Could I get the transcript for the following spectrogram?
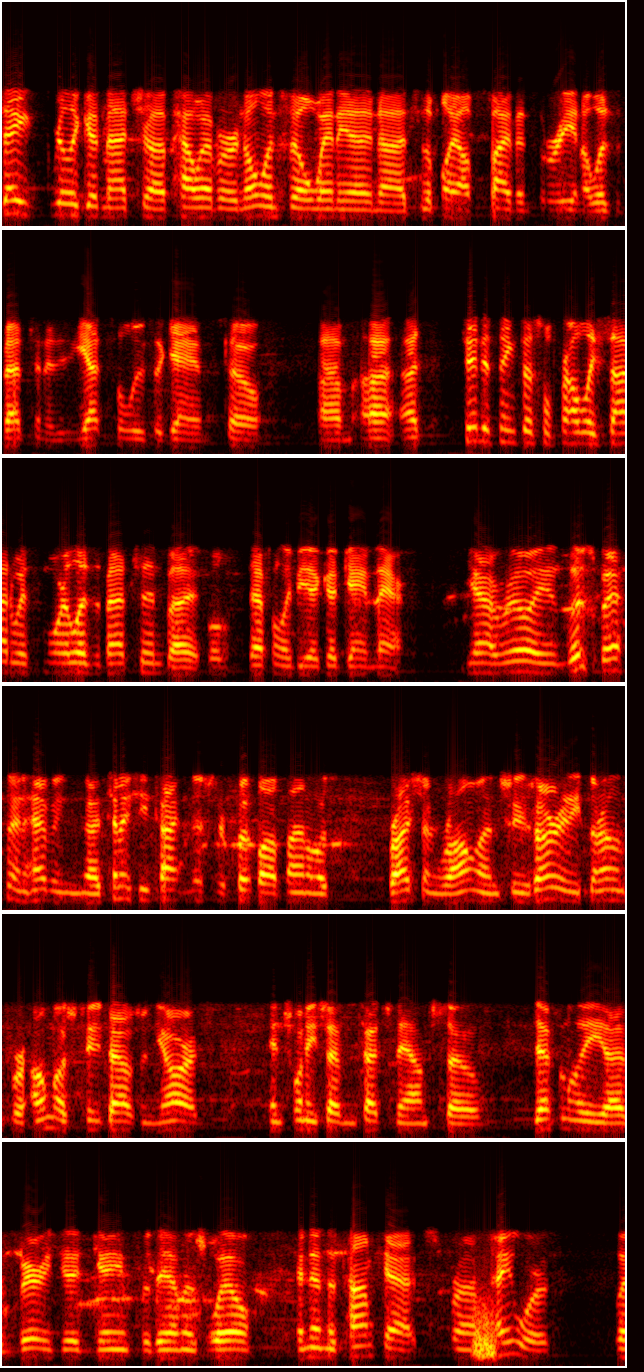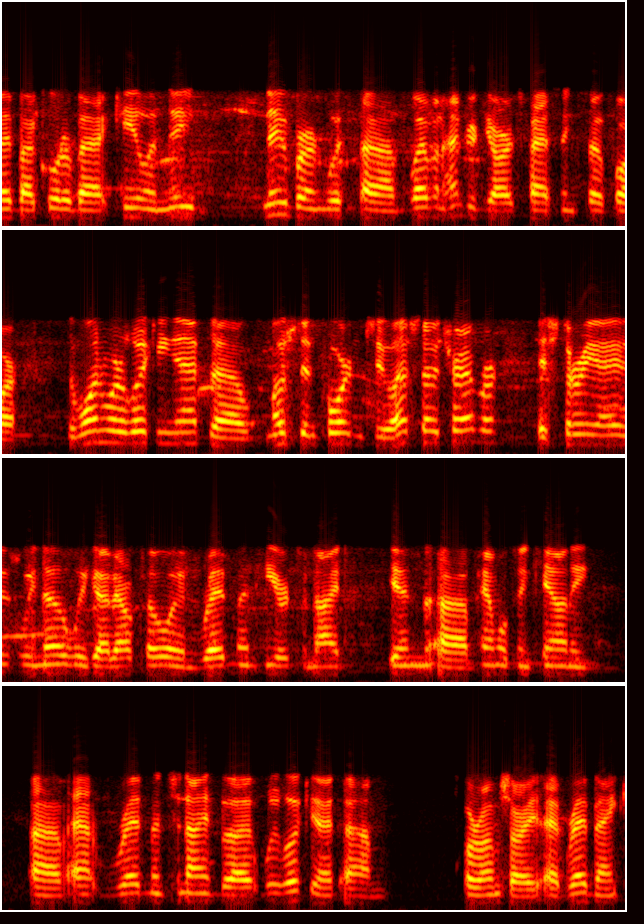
say really good matchup. However, Nolensville went in uh, to the playoffs five and three, and Elizabethton is yet to lose a game. So um, I, I tend to think this will probably side with more Elizabethton, but it will definitely be a good game there. Yeah, really. Elizabethton having uh, Tennessee Titan Mr. Football finalist Bryson Rollins, who's already thrown for almost 2,000 yards and 27 touchdowns. So definitely a very good game for them as well. And then the Tomcats from Haywood, led by quarterback Keelan New, Newburn with uh, 1,100 yards passing so far. The one we're looking at, uh, most important to us, though, Trevor, is 3A. As we know, we got Alcoa and Redmond here tonight in uh, Hamilton County. uh, at Redmond tonight, but we look at, um, or I'm sorry, at Red Bank.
